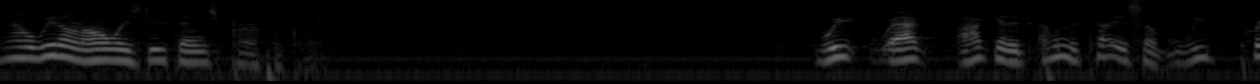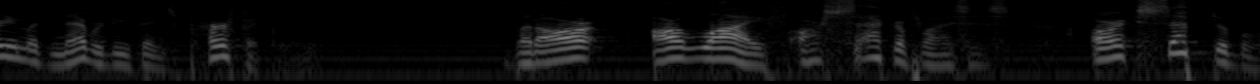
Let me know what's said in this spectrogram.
You know, we don't always do things perfectly we, I, I can, I'm going to tell you something. We pretty much never do things perfectly. But our, our life, our sacrifices are acceptable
